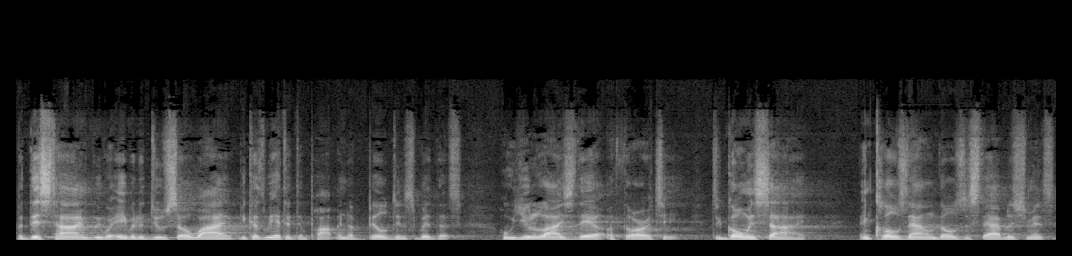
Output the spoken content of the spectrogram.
but this time we were able to do so. Why? Because we had the Department of Buildings with us who utilized their authority to go inside and close down those establishments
